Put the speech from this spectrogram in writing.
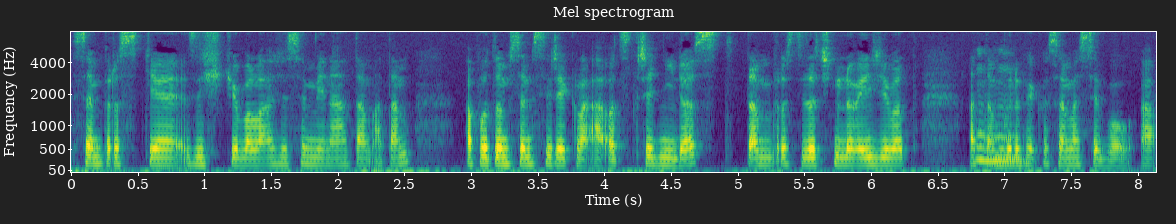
jsem prostě zjišťovala, že jsem jiná tam a tam a potom jsem si řekla a od střední dost, tam prostě začnu nový život a tam Mhm. budu jako sama sebou a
